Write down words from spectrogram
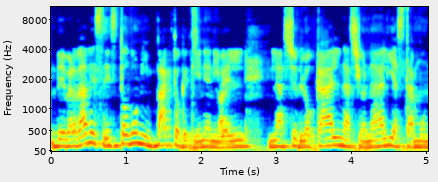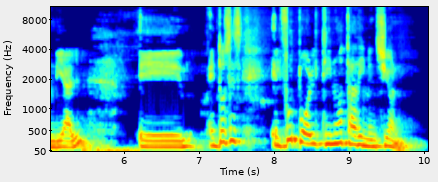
de verdad es, es, todo un impacto que tiene a nivel local, nacional y hasta mundial. Eh, entonces, el fútbol tiene otra dimensión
